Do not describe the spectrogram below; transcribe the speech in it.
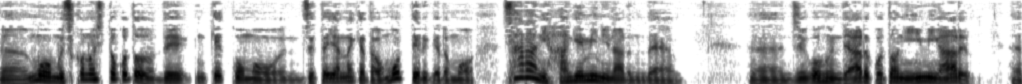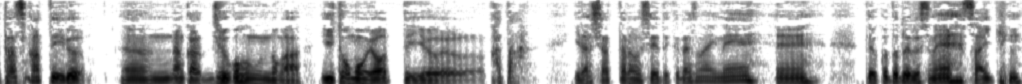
うん、もう息子の一言で結構もう絶対やんなきゃとは思ってるけども、さらに励みになるんで、うん、15分であることに意味がある。助かっている。うん、なんか15分のがいいと思うよっていう方、いらっしゃったら教えてくださいね。えー、ということでですね、最近、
